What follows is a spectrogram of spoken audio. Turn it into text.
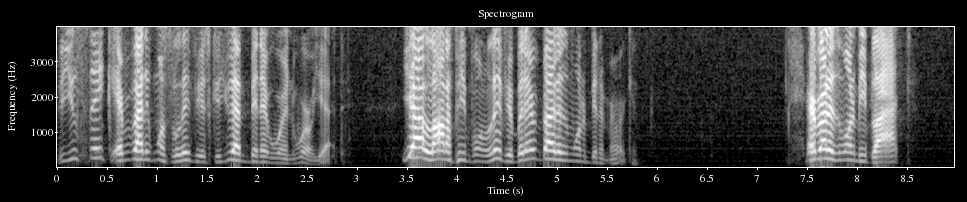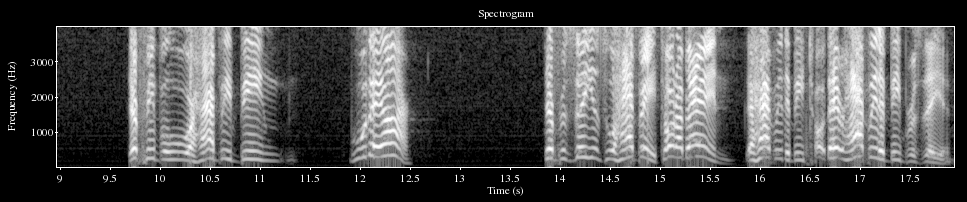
do you think everybody wants to live here because you haven't been everywhere in the world yet? Yeah, a lot of people want to live here, but everybody doesn't want to be an American. Everybody doesn't want to be black. There are people who are happy being who they are. There are Brazilians who are happy, toda bem. They're happy to be they're happy to be Brazilian.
